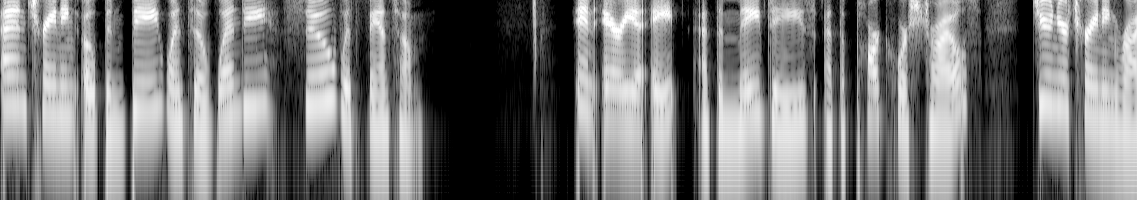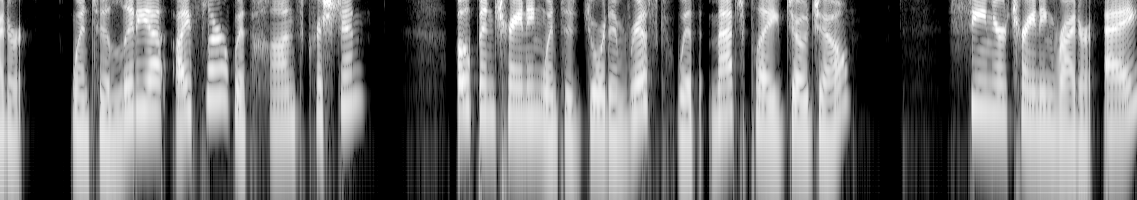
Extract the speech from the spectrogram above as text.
And Training Open B went to Wendy Sue with Phantom. In Area 8 at the May Days at the Park Horse Trials, Junior Training Rider went to Lydia Eifler with Hans Christian. Open training went to Jordan Risk with Match Play JoJo. Senior Training Rider A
